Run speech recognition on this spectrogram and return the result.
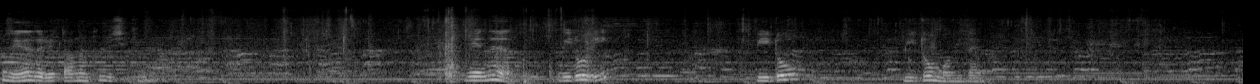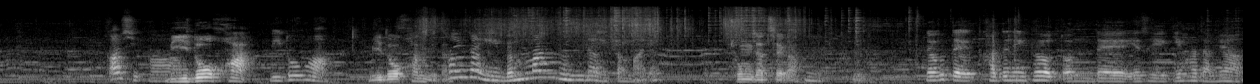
그래서 얘네들 일단은 분리시킵니다. 얘는 미도리 미도 미도 뭔데? 가시가 미도화 미도화 미도화입니다 선인장이 몇만 선인장이 있단 말이야. 종 자체가 내가 그때 가드닝 배웠던 데에서 얘기하자면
